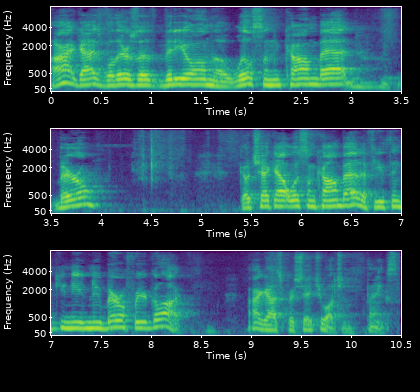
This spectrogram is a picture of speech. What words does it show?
All right, guys. Well, there's a video on the Wilson Combat barrel. Go check out Wilson Combat if you think you need a new barrel for your Glock. All right, guys, appreciate you watching. Thanks.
